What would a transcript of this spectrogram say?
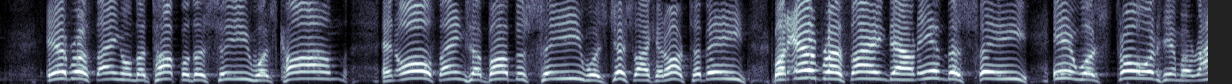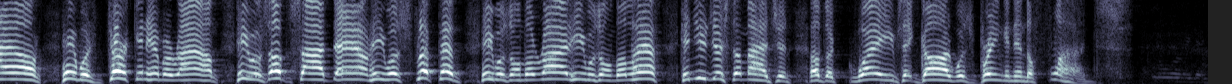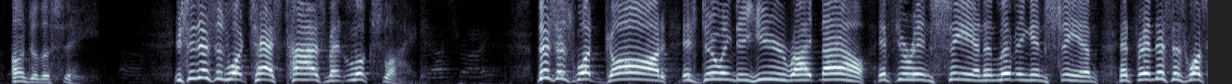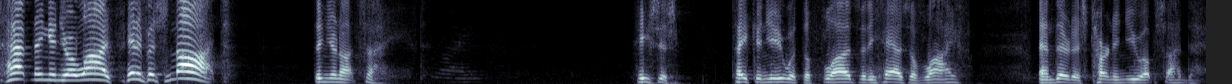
everything on the top of the sea was calm, and all things above the sea was just like it ought to be. But everything down in the sea, it was throwing him around. It was jerking him around. He was upside down. He was flipping. He was on the right. He was on the left. Can you just imagine of the waves that God was bringing in the floods? Under the sea. You see, this is what chastisement looks like. This is what God is doing to you right now if you're in sin and living in sin. And friend, this is what's happening in your life. And if it's not, then you're not saved. He's just taking you with the floods that He has of life, and they're just turning you upside down.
